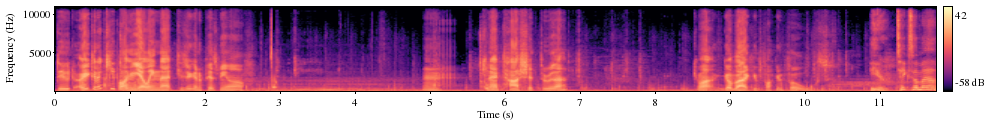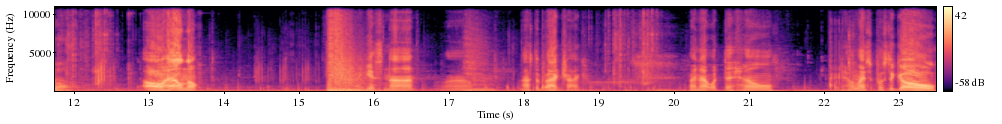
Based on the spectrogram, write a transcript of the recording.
Dude, are you gonna keep on yelling that? Cause you're gonna piss me off. Hmm. Can I toss it through that? Come on, go back, you fucking fools. Here, take some ammo. Oh hell no. I guess not. Um, I have to backtrack. Find out what the hell. Where the hell am I supposed to go?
